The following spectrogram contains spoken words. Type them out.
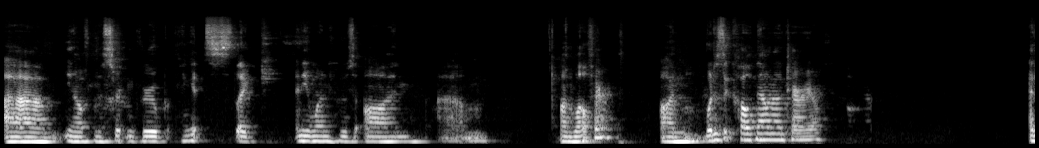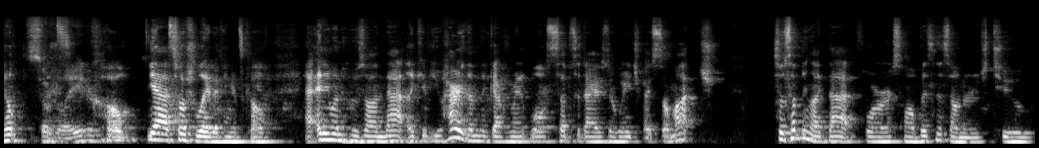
um, you know, from a certain group. I think it's like anyone who's on um, on welfare. On what is it called now in Ontario? I don't Social aid or- called yeah social aid. I think it's called. Uh, anyone who's on that, like if you hire them, the government will subsidize their wage by so much. So something like that for small business owners to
